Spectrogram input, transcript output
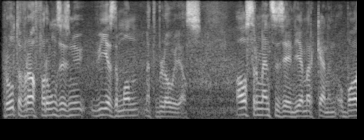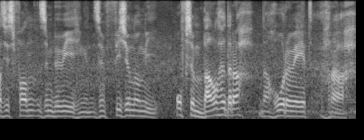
Grote vraag voor ons is nu, wie is de man met de blauwe jas? Als er mensen zijn die hem herkennen op basis van zijn bewegingen, zijn fysionomie of zijn belgedrag, dan horen wij het graag.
